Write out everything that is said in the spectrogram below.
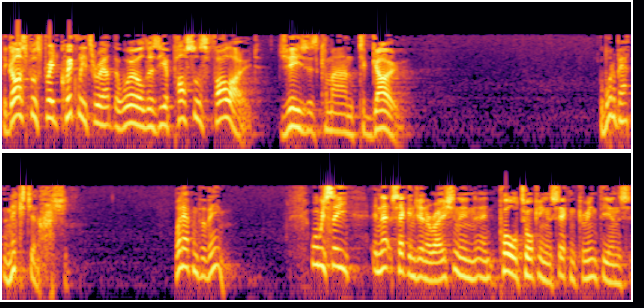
The gospel spread quickly throughout the world as the apostles followed Jesus' command to go. But what about the next generation? What happened to them? Well, we see in that second generation, in, in Paul talking in 2 Corinthians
